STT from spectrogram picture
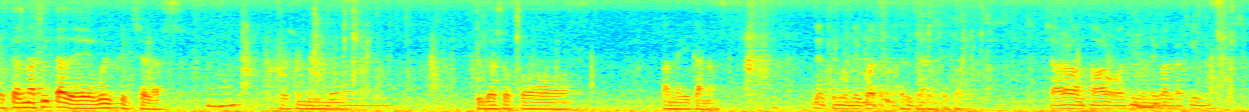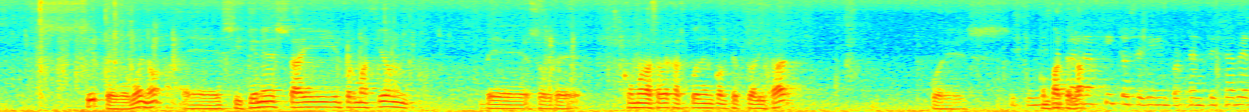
Esta es una cita de Wilfrid Sellars, Ujú. Que es un filósofo americano. Del 54, la del cita. 54. Se habrá avanzado algo del 54 aquí, ¿no? Sí, pero bueno, eh, si tienes ahí información de, sobre cómo las abejas pueden conceptualizar, pues Es que en este compártela. parrafito sería importante saber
